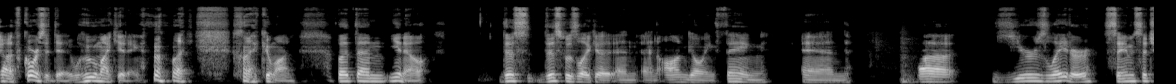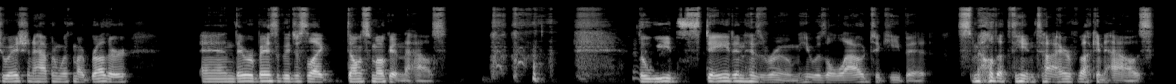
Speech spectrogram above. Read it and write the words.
yeah, of course it did. Who am I kidding? like, like, come on. But then, you know, this this was like a, an an ongoing thing, and uh, years later, same situation happened with my brother, and they were basically just like, "Don't smoke it in the house." the weed stayed in his room. He was allowed to keep it. Smelled up the entire fucking house.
